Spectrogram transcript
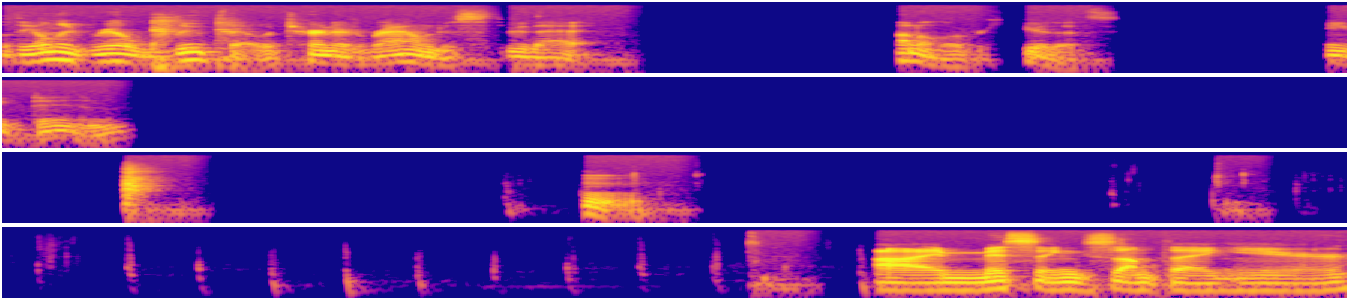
But the only real loop that would turn it around is through that tunnel over here that's caved in. Hmm. I'm missing something here.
